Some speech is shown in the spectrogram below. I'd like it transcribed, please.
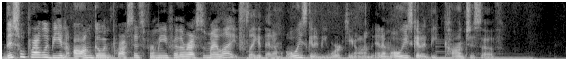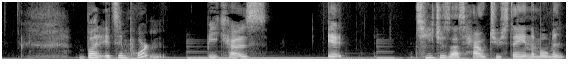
This will probably be an ongoing process for me for the rest of my life, like that I'm always going to be working on and I'm always going to be conscious of. But it's important because it teaches us how to stay in the moment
